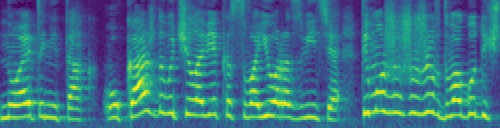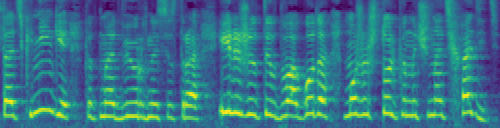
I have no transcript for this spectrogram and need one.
Но это не так. У каждого человека свое развитие. Ты можешь уже в два года читать книги, как моя двоюродная сестра, или же ты в два года можешь только начинать ходить.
